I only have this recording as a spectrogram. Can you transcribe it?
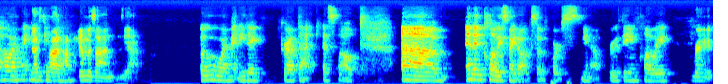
oh i might need That's to get that. On amazon yeah. Oh i might need to grab that as well. Um and then chloe's my dog so of course you know ruthie and chloe. Right.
